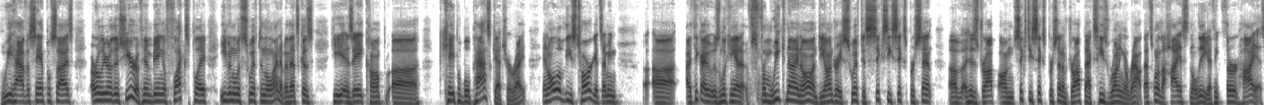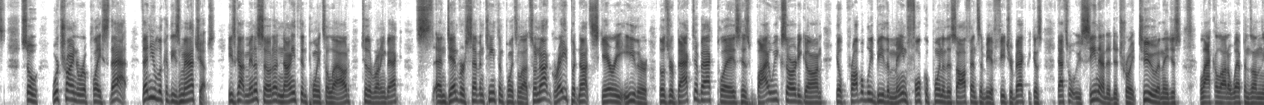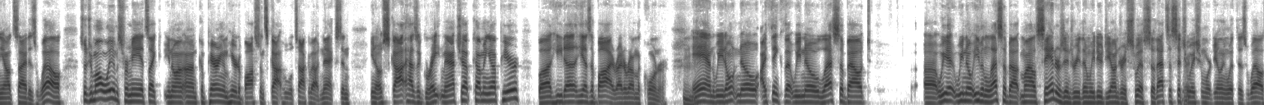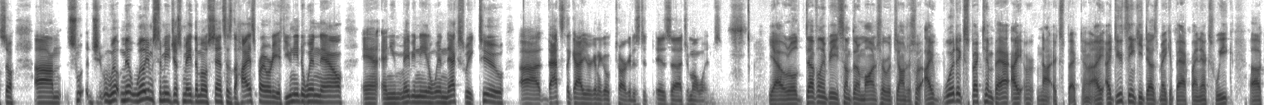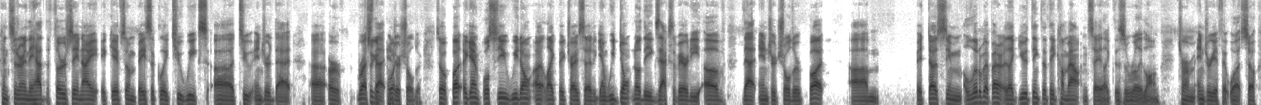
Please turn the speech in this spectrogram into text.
We have a sample size earlier this year of him being a flex play, even with Swift in the lineup, and that's because he is a comp uh, capable pass catcher, right? And all of these targets, I mean uh, I think I was looking at it from week nine on. D'Andre Swift is 66% of his drop on 66% of dropbacks. He's running a route. That's one of the highest in the league. I think third highest. So we're trying to replace that. Then you look at these matchups. He's got Minnesota ninth in points allowed to the running back and Denver 17th in points allowed. So not great, but not scary either. Those are back to back plays. His bye week's already gone. He'll probably be the main focal point of this offense and be a feature back because that's what we've seen out of Detroit too. And they just lack a lot of weapons on the outside as well. So Jamaal Williams, for me, it's like, you know, I'm comparing him here to Boston Scott, who we'll talk about next. And, you know, Scott has a great matchup coming up here but he does he has a bye right around the corner. Mm-hmm. And we don't know I think that we know less about uh, we we know even less about Miles Sanders' injury than we do D'Andre Swift. So that's a situation right. we're dealing with as well. So um, Williams to me just made the most sense as the highest priority. If you need to win now and, and you maybe need a win next week too, uh, that's the guy you're going to go target is is uh, Jamaal Williams. Yeah, it will definitely be something to monitor with D'Andre Swift. I would expect him back. I or not expect him. I, I do think he does make it back by next week. Uh, considering they had the Thursday night, it gives them basically two weeks uh, to injure that uh, or rest that point. injured shoulder. So, but again, we'll see. We don't uh, like Big Trav said again. We don't know the exact severity of that injured shoulder, but um, it does seem a little bit better. Like you would think that they come out and say like this is a really long term injury if it was. So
